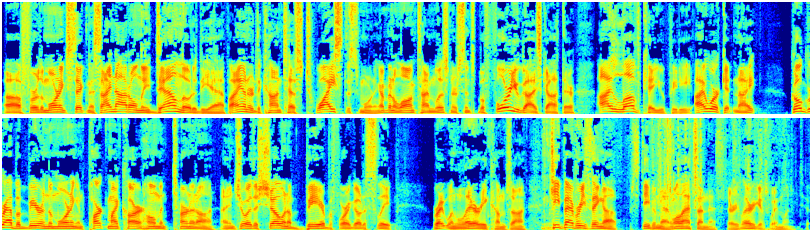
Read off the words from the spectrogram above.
Uh, for the morning sickness, I not only downloaded the app, I entered the contest twice this morning. I've been a long time listener since before you guys got there. I love KUPD. I work at night. Go grab a beer in the morning and park my car at home and turn it on. I enjoy the show and a beer before I go to sleep. Right when Larry comes on, keep everything up. Stephen Mann. Well, that's unnecessary. Larry gives away money too.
